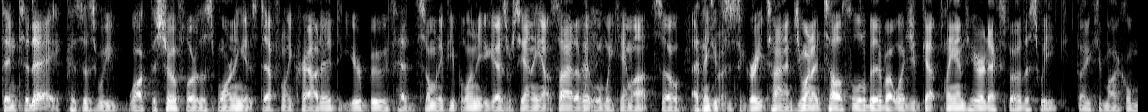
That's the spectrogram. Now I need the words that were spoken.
than today. Because as we walked the show floor this morning, it's definitely crowded. Your booth had so many people in it. You guys were standing outside of it when we came up. So I think That's it's right. just a great time. Do you want to tell us a little bit about what you've got planned here at Expo this week? Thank you, Michael.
